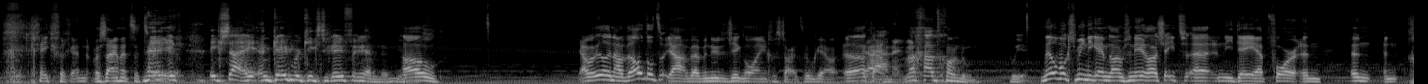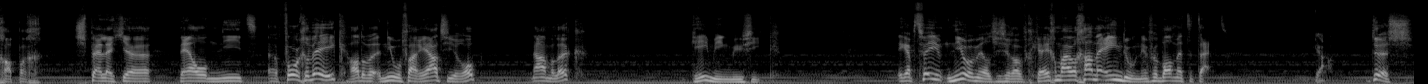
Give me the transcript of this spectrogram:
Geen verrennen. We zijn met z'n Nee, tweeën. ik, ik zei een Gamer Geeks referendum. jongens. Oh. Ja, maar wil je nou wel dat... Ja, we hebben nu de jingle ingestart. Hoe Oké. Ja, nee, we gaan het gewoon doen. Boeien. Mailbox minigame, dames en heren. Als je iets, eh, een idee hebt voor een, een, een grappig spelletje. Wel niet. Eh, vorige week hadden we een nieuwe variatie hierop. Namelijk... Gamingmuziek. Ik heb twee nieuwe mailtjes hierover gekregen. Maar we gaan er één doen in verband met de tijd. Ja. Dus,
